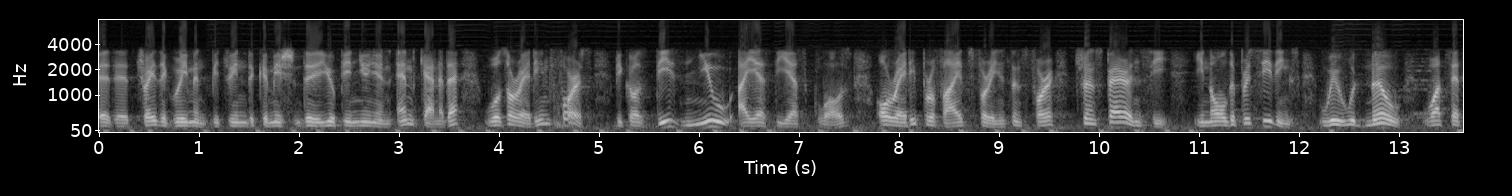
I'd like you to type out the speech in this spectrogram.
uh, the, trade agreement between the Commission, the European Union, and Canada was already in force because this new ISDS clause already provides, for instance, for transparency in all the proceedings. We would know what's at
